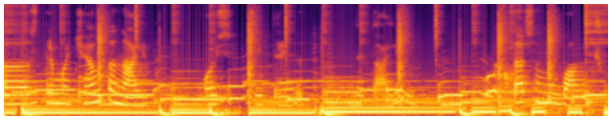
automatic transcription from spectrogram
е, з тримачем та наліпкою. Ось ці три деталі. Та саму баночку.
